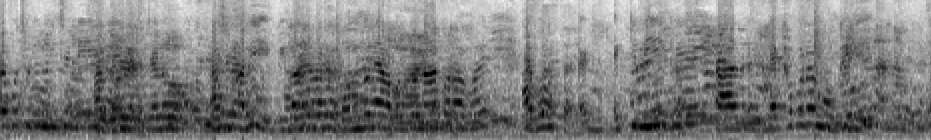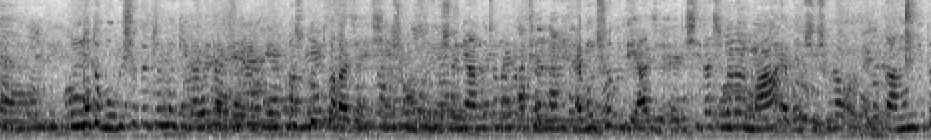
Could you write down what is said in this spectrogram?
আঠারো বছরের নিচে মেয়ে যেন ভাবি বিবাহের বন্ধনে আবদ্ধ না করা হয় এবং এক- একটি মেয়েকে তার লেখাপড়ার মধ্যে দিয়ে উন্নত ভবিষ্যতের জন্য কীভাবে তাকে প্রস্তুত করা যায় সেই সমস্ত বিষয় নিয়ে আলোচনা করেছেন। এবং সত্যি আজ ঋষিদাস পাড়ার মা এবং শিশুরা অত্যন্ত আনন্দিত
